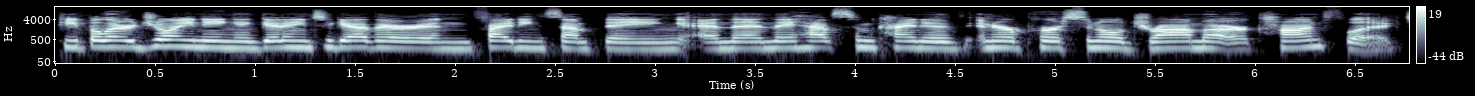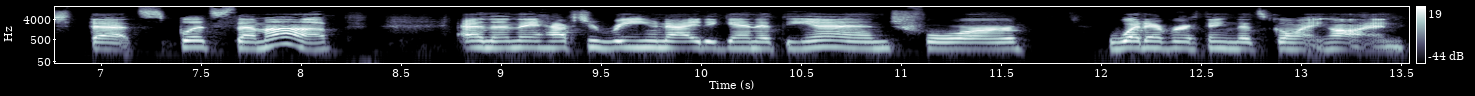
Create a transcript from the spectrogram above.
people are joining and getting together and fighting something and then they have some kind of interpersonal drama or conflict that splits them up and then they have to reunite again at the end for whatever thing that's going on.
